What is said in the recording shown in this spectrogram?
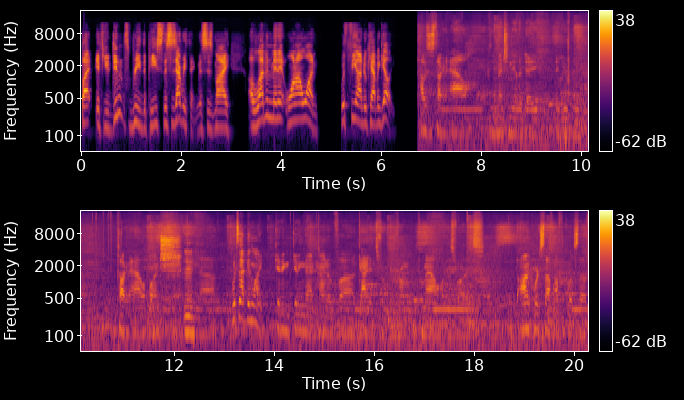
But if you didn't read the piece, this is everything. This is my 11 minute one on one with Mfiondu Kabengele. I was just talking to Al because you mentioned the other day that you've been talking to Al a bunch. Mm. And uh, what's that been like? Getting getting that kind of uh, guidance from, from from Al as far as the on court stuff, off the court stuff.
